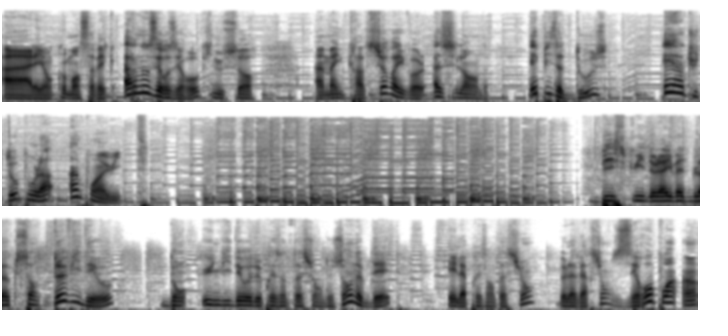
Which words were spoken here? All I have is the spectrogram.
Allez, on commence avec Arnaud00 qui nous sort un Minecraft Survival Island épisode 12 et un tuto pour la 1.8. Biscuit de Live Block sort deux vidéos, dont une vidéo de présentation de son update et la présentation de la version 0.1.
